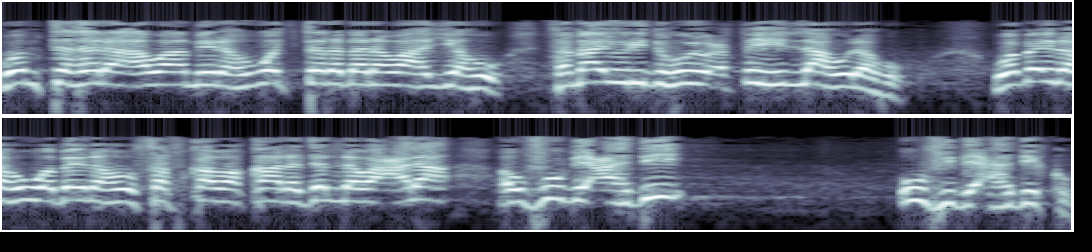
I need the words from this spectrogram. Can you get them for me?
وامتثل أوامره واجتنب نواهيه فما يريده يعطيه الله له. وبينه وبينه صفقة وقال جل وعلا أوفوا بعهدي أوفي بعهدكم.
